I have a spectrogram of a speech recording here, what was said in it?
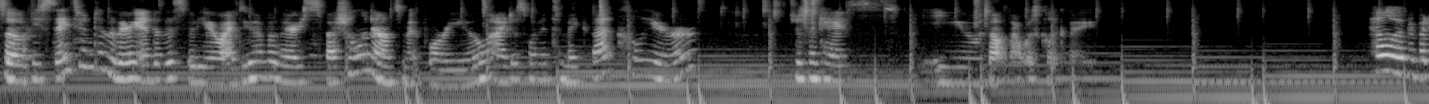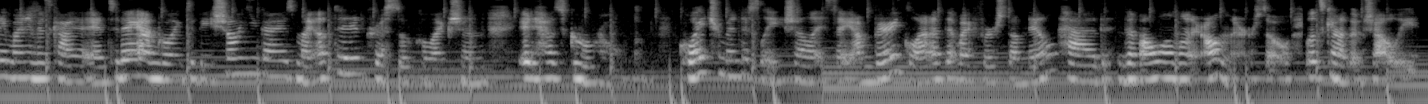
So if you stay tuned to the very end of this video, I do have a very special announcement for you. I just wanted to make that clear, just in case you thought that was clickbait. Hello everybody, my name is Kaya and today I'm going to be showing you guys my updated crystal collection. It has grown quite tremendously, shall I say. I'm very glad that my first thumbnail had them all on there, so let's count them, shall we?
